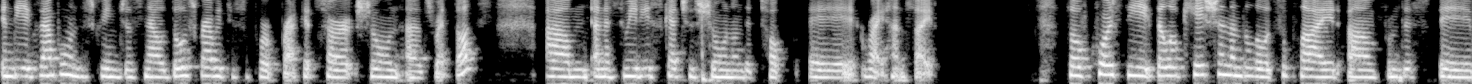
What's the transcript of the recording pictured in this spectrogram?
in the example on the screen just now, those gravity support brackets are shown as red dots, um, and a 3D sketch is shown on the top uh, right hand side. So of course, the, the location and the load supplied um, from this uh,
